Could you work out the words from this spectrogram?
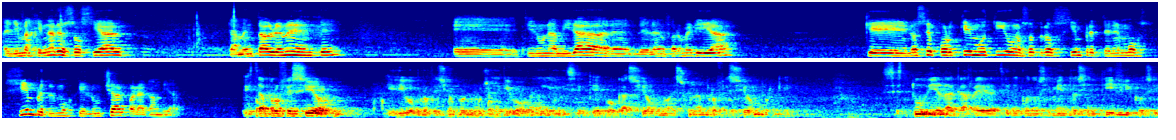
El imaginario social, lamentablemente, eh, tiene una mirada de, de la enfermería que no sé por qué motivo nosotros siempre tenemos, siempre tenemos que luchar para cambiar. Esta profesión, y digo profesión porque muchos se equivocan y dicen que es vocación, no es una profesión porque se estudia la carrera, tiene conocimientos científicos y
